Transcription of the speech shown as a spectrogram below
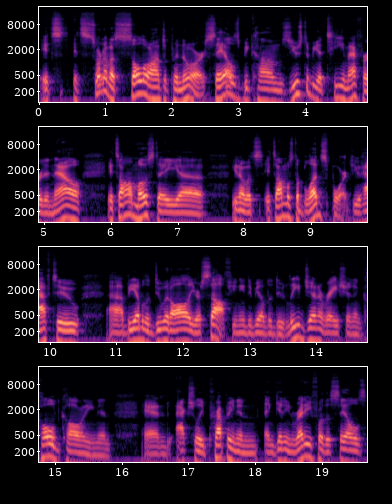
it's it's sort of a solo entrepreneur. Sales becomes used to be a team effort, and now it's almost a uh, you know it's it's almost a blood sport. You have to uh, be able to do it all yourself. You need to be able to do lead generation and cold calling and and actually prepping and, and getting ready for the sales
